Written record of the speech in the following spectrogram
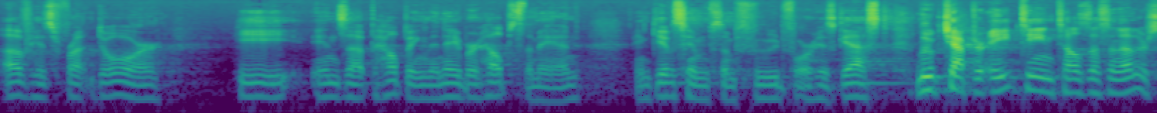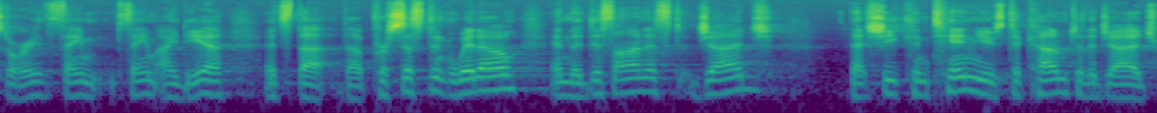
of his front door, he ends up helping. The neighbor helps the man and gives him some food for his guest. Luke chapter 18 tells us another story, same, same idea. It's the, the persistent widow and the dishonest judge that she continues to come to the judge,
